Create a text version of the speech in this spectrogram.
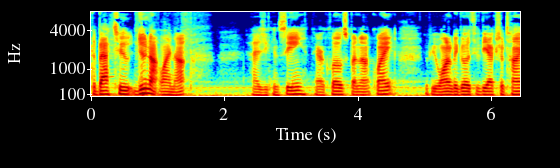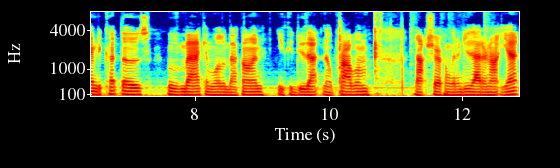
The back two do not line up. As you can see, they're close but not quite. If you wanted to go through the extra time to cut those, move them back and weld them back on, you could do that, no problem. Not sure if I'm gonna do that or not yet.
